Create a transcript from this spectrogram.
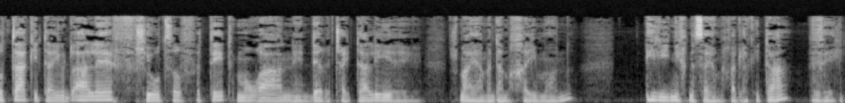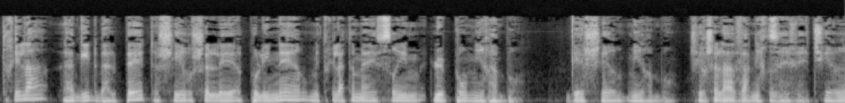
אותה כיתה י"א, שיעור צרפתית, מורה נהדרת שהייתה לי, uh, שמה היה מדאם חיימון. היא נכנסה יום אחד לכיתה, והתחילה להגיד בעל פה את השיר של אה, אפולינר מתחילת המאה ה-20, לופו מירבו, גשר מירבו. שיר של אהבה נכזבת, שיר...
